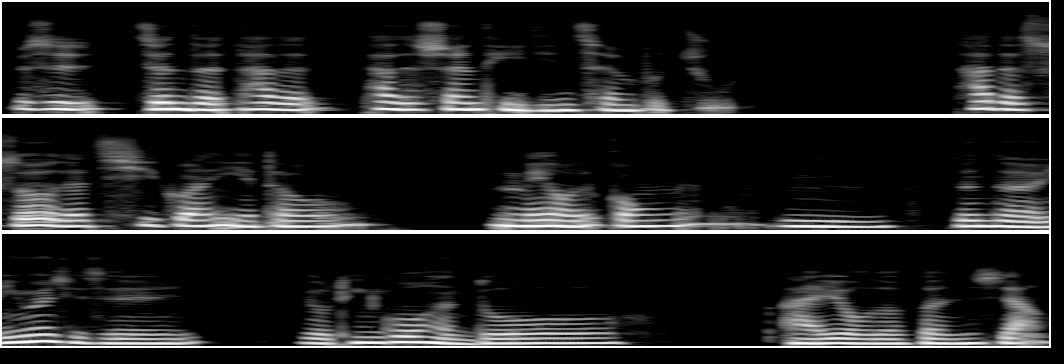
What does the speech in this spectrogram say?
就是真的，他的他的身体已经撑不住了，他的所有的器官也都没有功能了。嗯，真的，因为其实有听过很多癌友的分享，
